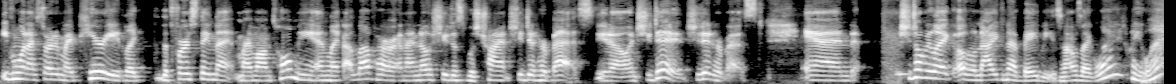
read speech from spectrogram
even when I started my period, like the first thing that my mom told me, and like I love her, and I know she just was trying. She did her best, you know, and she did. She did her best, and she told me like, "Oh, now you can have babies," and I was like, "What? Wait, what?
